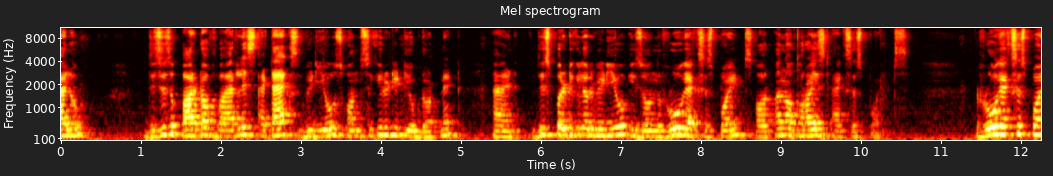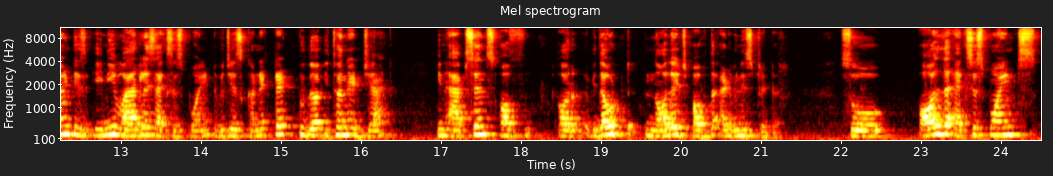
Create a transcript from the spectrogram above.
Hello, this is a part of wireless attacks videos on securitytube.net and this particular video is on rogue access points or unauthorized access points. Rogue access point is any wireless access point which is connected to the ethernet jack in absence of or without knowledge of the administrator. So all the access points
